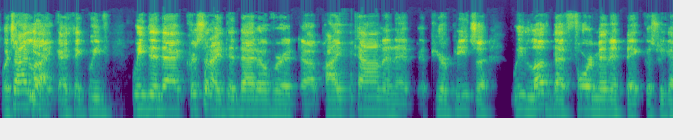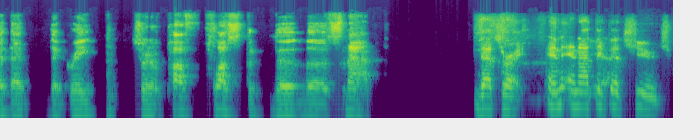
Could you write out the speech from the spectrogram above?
which I Yeah. like. I think we we did that. Chris and I did that over at uh, Pie Town and at Pure Pizza. We loved that four minute bake because we got that the great sort of puff plus the the, the snap. That's right, and and I think Yeah. that's huge.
